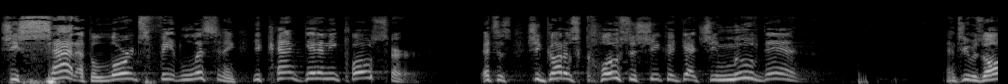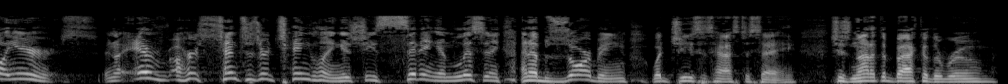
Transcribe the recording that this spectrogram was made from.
She sat at the Lord's feet listening. You can't get any closer. It says she got as close as she could get. She moved in. And she was all ears. And every, her senses are tingling as she's sitting and listening and absorbing what Jesus has to say. She's not at the back of the room.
